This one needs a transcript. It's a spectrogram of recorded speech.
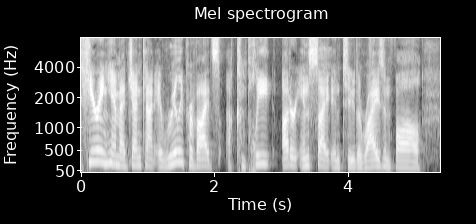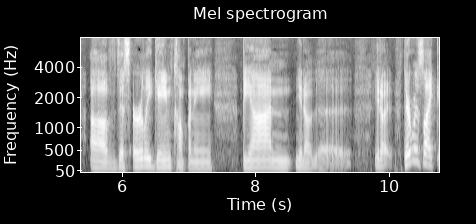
hearing him at Gen Con, it really provides a complete, utter insight into the rise and fall of this early game company beyond, you know, the. You know, there was like,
